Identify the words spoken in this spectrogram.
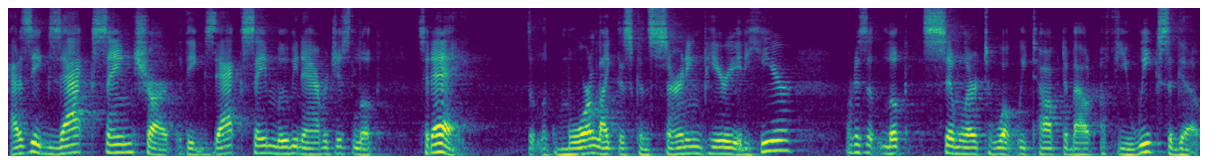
How does the exact same chart with the exact same moving averages look today? Does it look more like this concerning period here, or does it look similar to what we talked about a few weeks ago?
